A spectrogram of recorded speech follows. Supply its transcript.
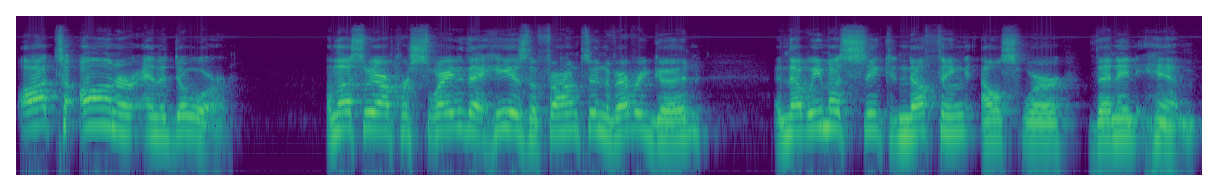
ought to honor and adore, unless we are persuaded that he is the fountain of every good, and that we must seek nothing elsewhere than in him.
